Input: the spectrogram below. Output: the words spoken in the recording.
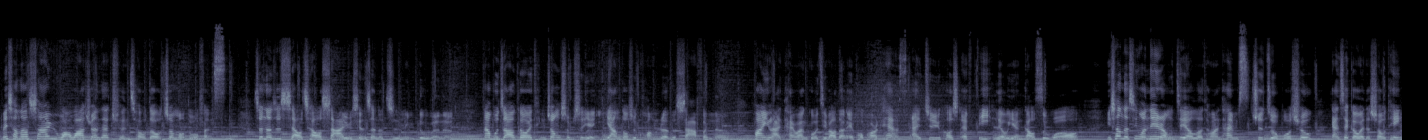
没想到鲨鱼娃娃居然在全球都有这么多粉丝，真的是小瞧鲨鱼先生的知名度了呢。那不知道各位听众是不是也一样都是狂热的沙粉呢？欢迎来台湾国际报的 Apple Podcast、IG 或是 FB 留言告诉我哦。以上的新闻内容借由了台湾 Times 制作播出，感谢各位的收听。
